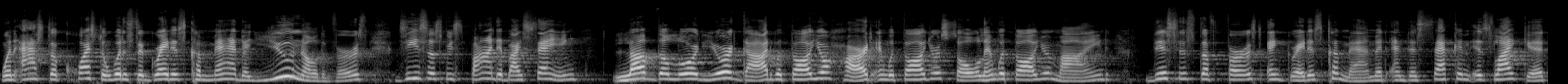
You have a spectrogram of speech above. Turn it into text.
when asked the question, What is the greatest commandment? You know the verse. Jesus responded by saying, Love the Lord your God with all your heart and with all your soul and with all your mind. This is the first and greatest commandment, and the second is like it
